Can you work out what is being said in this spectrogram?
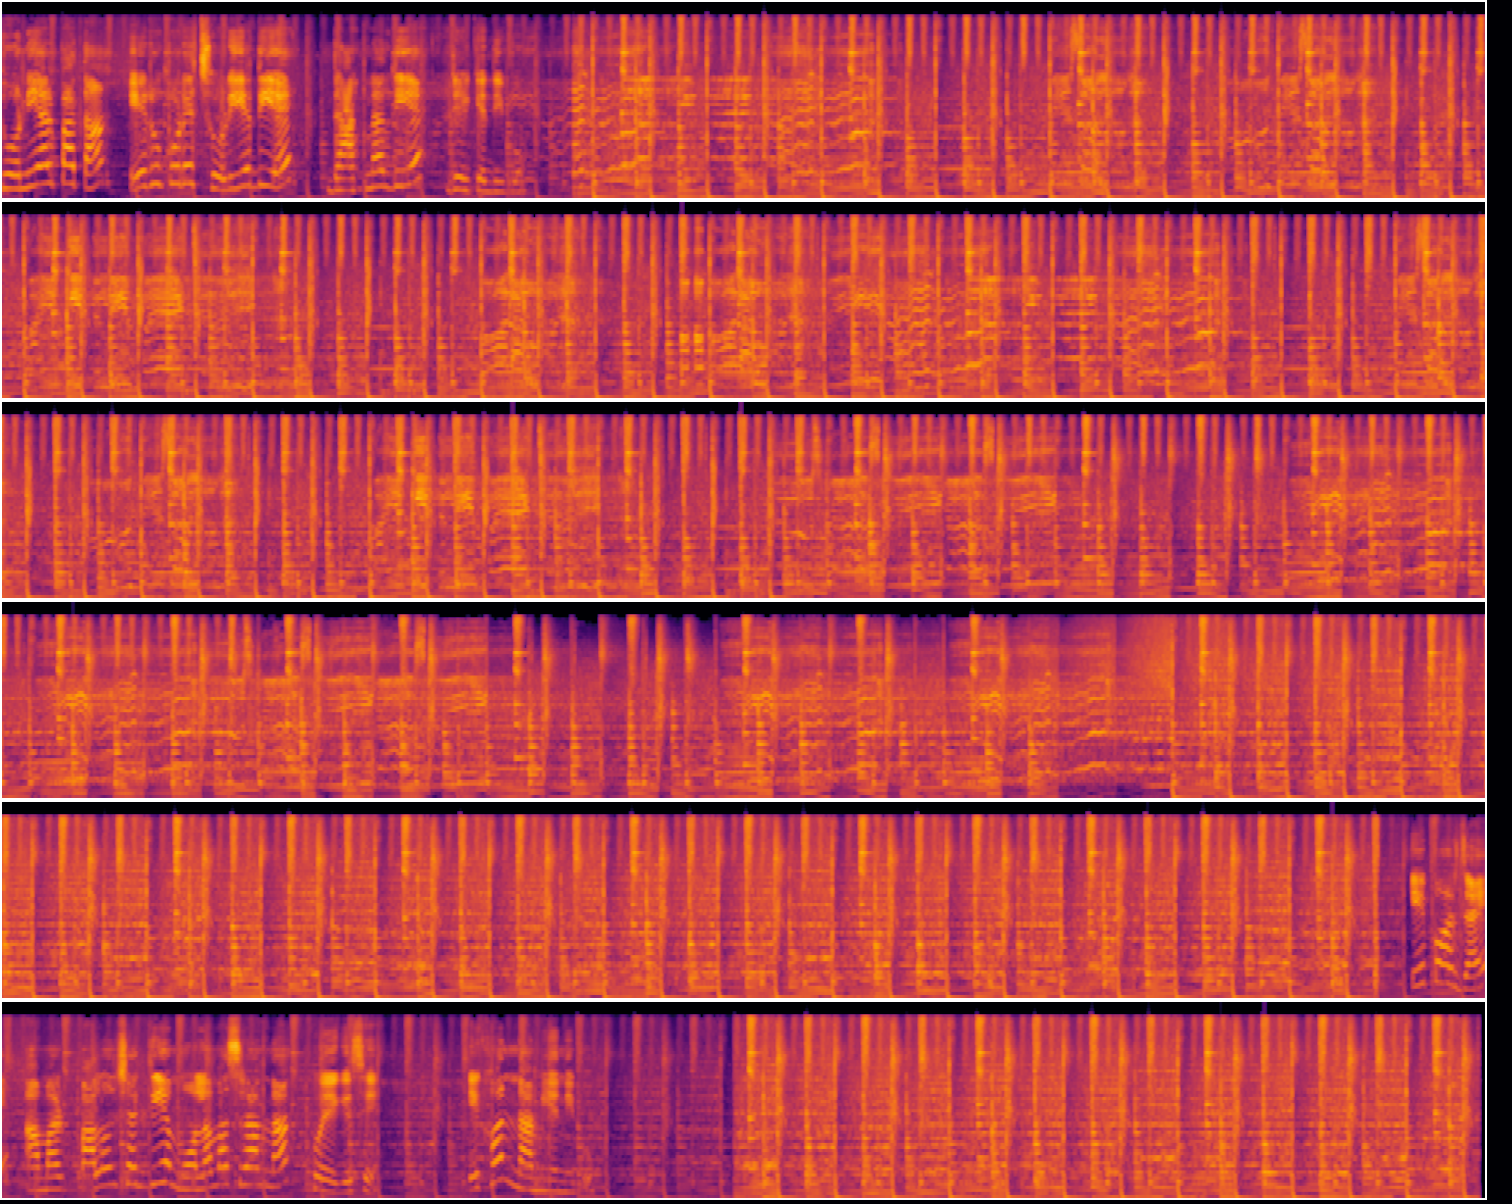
ধনিয়ার পাতা এর উপরে ছড়িয়ে দিয়ে ঢাকনা দিয়ে ঢেকে দিব। পর্যায়ে আমার পালং শাক দিয়ে মলা মাছ রান্না হয়ে গেছে। এখন নামিয়ে নিব।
